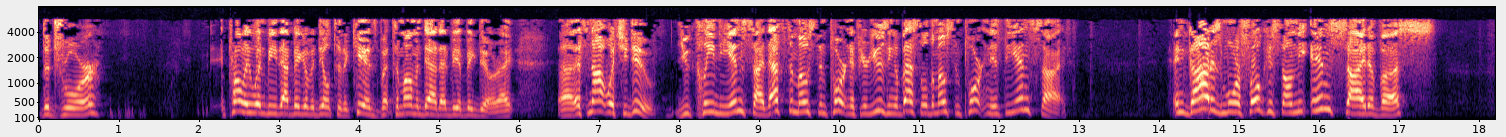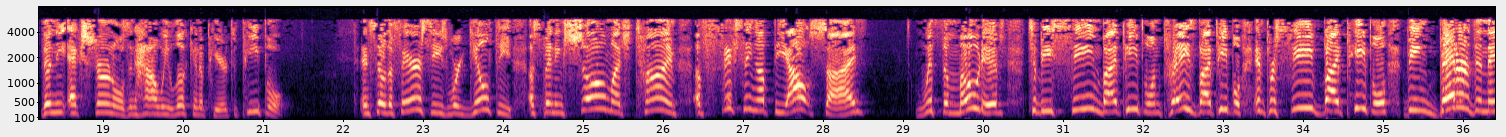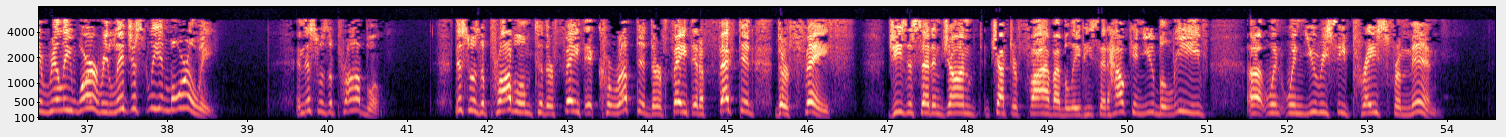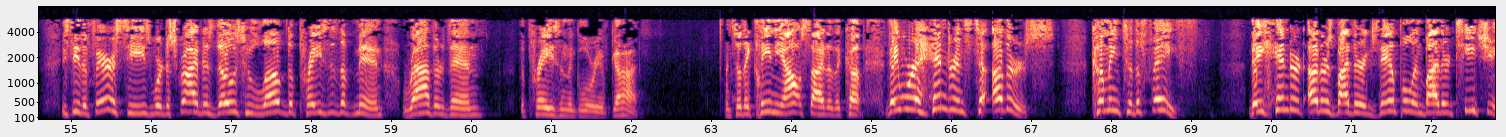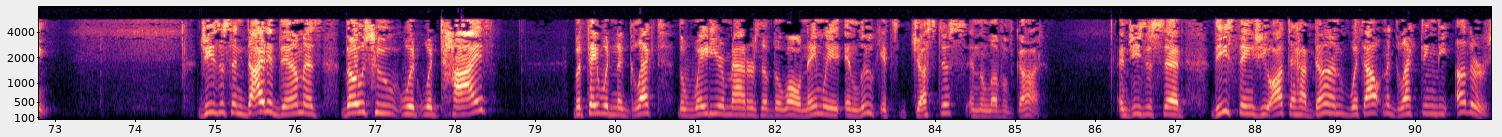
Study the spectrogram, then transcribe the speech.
the drawer, it probably wouldn't be that big of a deal to the kids, but to mom and dad that'd be a big deal, right? Uh, that's not what you do. You clean the inside. That's the most important. If you're using a vessel, the most important is the inside. And God is more focused on the inside of us than the externals and how we look and appear to people. And so the Pharisees were guilty of spending so much time of fixing up the outside with the motives to be seen by people and praised by people and perceived by people being better than they really were religiously and morally. And this was a problem. This was a problem to their faith. It corrupted their faith. It affected their faith. Jesus said in John chapter 5, I believe, He said, how can you believe uh, when, when you receive praise from men? You see, the Pharisees were described as those who love the praises of men rather than the praise and the glory of God. And so they cleaned the outside of the cup. They were a hindrance to others coming to the faith. They hindered others by their example and by their teaching. Jesus indicted them as those who would, would tithe, but they would neglect the weightier matters of the law. Namely, in Luke, it's justice and the love of God. And Jesus said, these things you ought to have done without neglecting the others.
